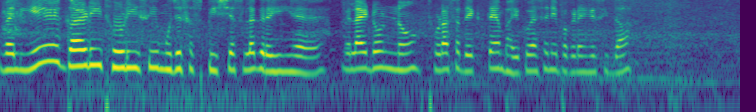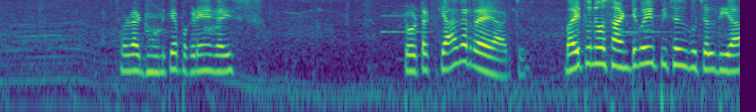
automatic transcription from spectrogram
वेल well, ये गाड़ी थोड़ी सी मुझे सस्पिशियस लग रही है। वेल आई डोंट नो थोड़ा सा देखते हैं भाई को ऐसे नहीं पकड़ेंगे सीधा। थोड़ा ढूंढ के पकड़ेंगे गाइस टो ट्रक क्या कर रहा है यार तू? भाई तूने उस आंटी को ही पीछे कुचल दिया।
